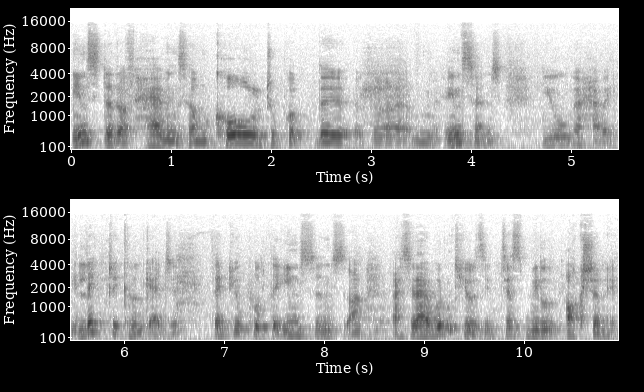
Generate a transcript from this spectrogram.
instead of having some coal to put the uh, incense, you have an electrical gadget that you put the incense on. I said, I wouldn't use it, just we'll auction it.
